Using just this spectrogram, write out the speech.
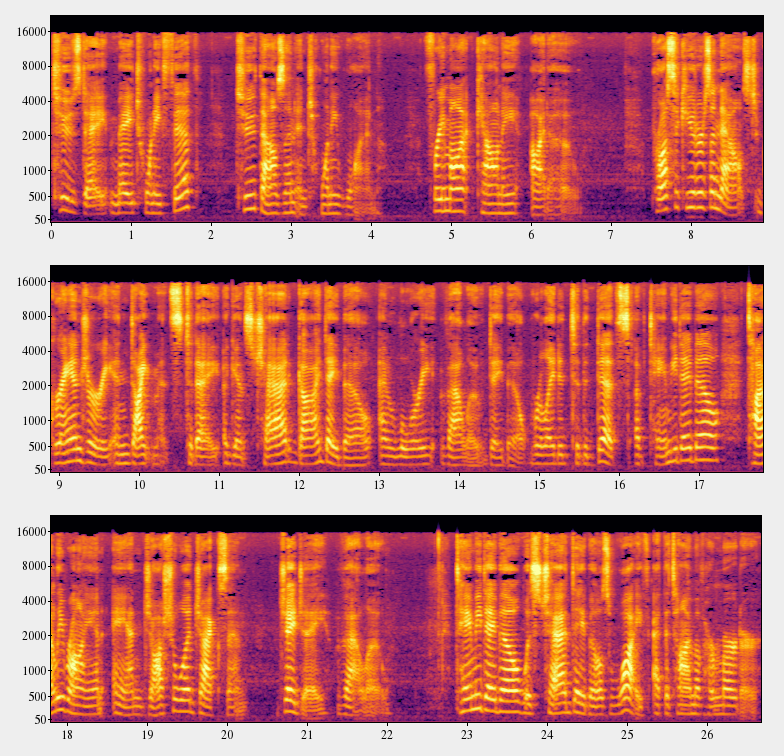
Tuesday, May 25th, 2021, Fremont County, Idaho. Prosecutors announced grand jury indictments today against Chad Guy Daybell and Lori Vallow Daybell related to the deaths of Tammy Daybell, Tylee Ryan, and Joshua Jaxon, JJ Vallow. Tammy Daybell was Chad Daybell's wife at the time of her murder.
